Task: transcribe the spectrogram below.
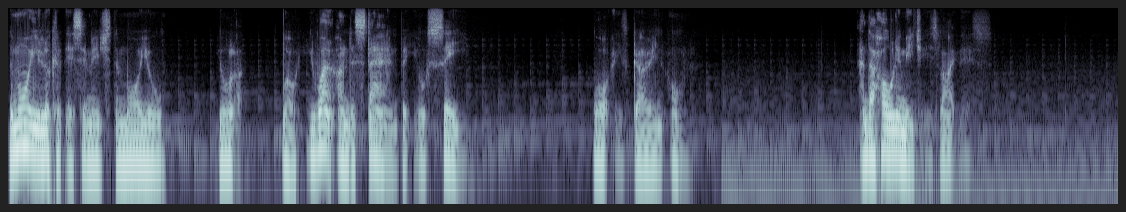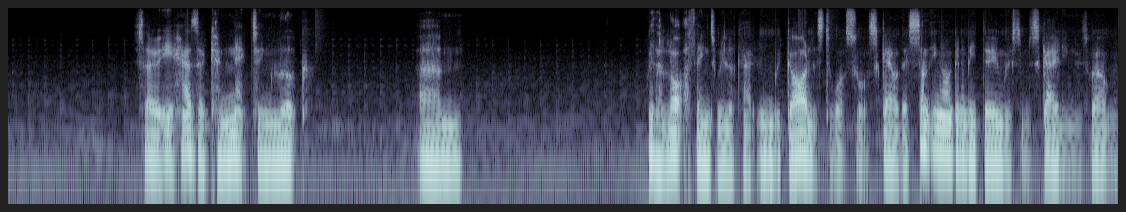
the more you look at this image, the more you'll you'll well you won't understand, but you'll see what is going on. And the whole image is like this. So it has a connecting look um, with a lot of things we look at, and regardless to what sort of scale. There's something I'm going to be doing with some scaling as well. To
